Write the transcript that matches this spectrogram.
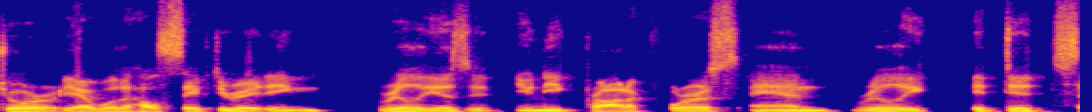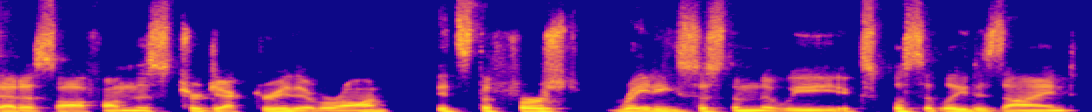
Sure. Yeah. Well, the health safety rating really is a unique product for us. And really, it did set us off on this trajectory that we're on. It's the first rating system that we explicitly designed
